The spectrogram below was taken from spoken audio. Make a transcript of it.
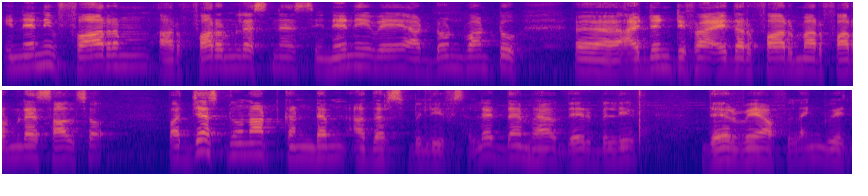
in any form or formlessness in any way, or don't want to uh, identify either form or formless also. But just do not condemn others' beliefs. Let them have their belief, their way of language.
